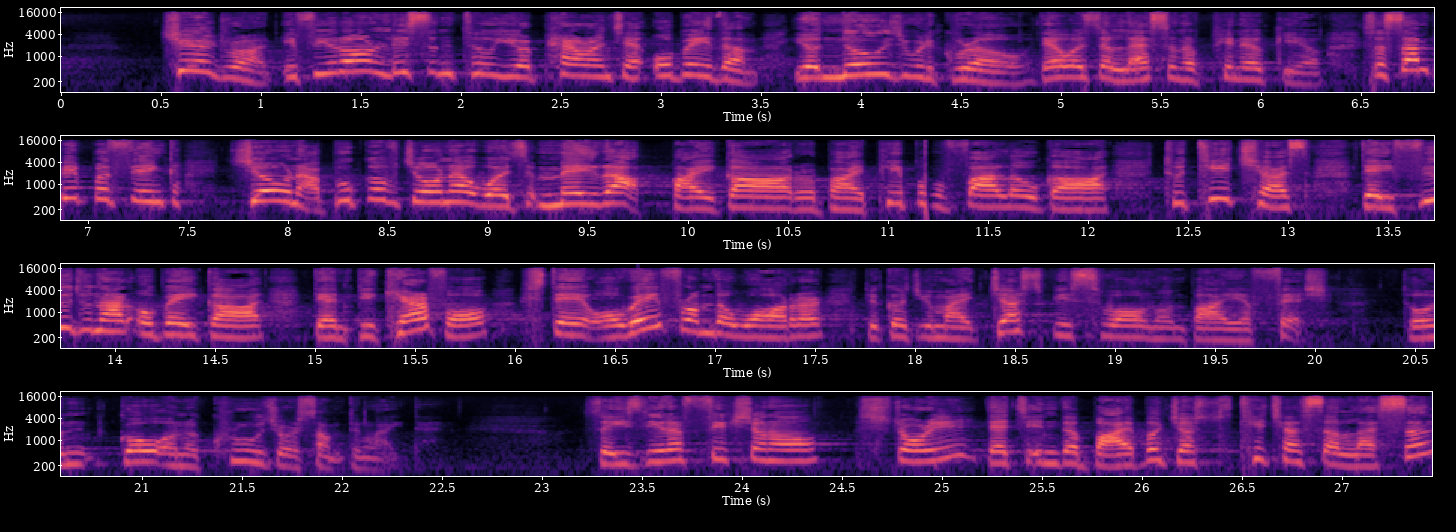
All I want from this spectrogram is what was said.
Children, if you don't listen to your parents and obey them, your nose will grow. That was the lesson of Pinocchio. So some people think Jonah, book of Jonah was made up by God or by people who follow God to teach us that if you do not obey God, then be careful, stay away from the water because you might just be swallowed by a fish. Don't go on a cruise or something like that. So is it a fictional story that's in the Bible just to teach us a lesson?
